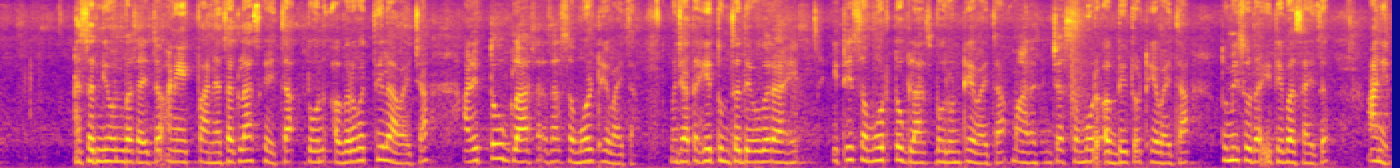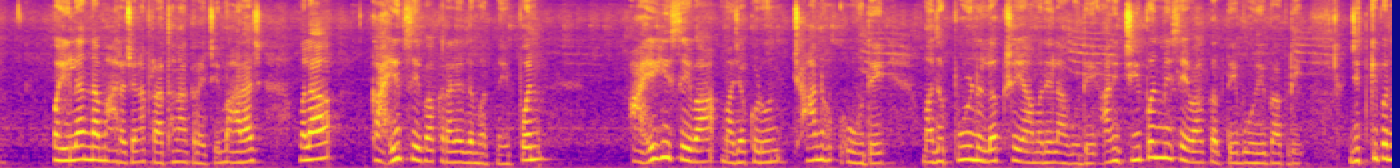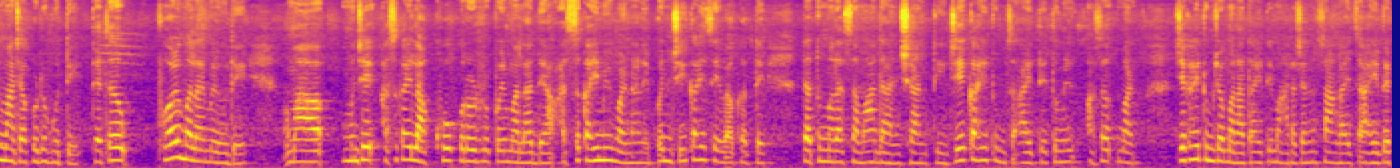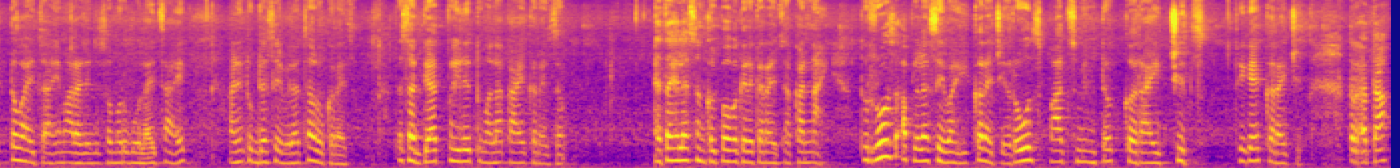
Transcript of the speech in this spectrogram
आसन घेऊन बसायचं आणि एक पाण्याचा ग्लास घ्यायचा दोन अगरबत्ती लावायच्या आणि तो ग्लास असा समोर ठेवायचा. म्हणजे आता हे तुमचं देवघर आहे. इथे समोर तो ग्लास भरून ठेवायचा. महाराजांच्या समोर अगदी तो ठेवायचा. तुम्ही सुद्धा इथे बसायचं आणि पहिल्यांदा महाराजांना प्रार्थना करायची. महाराज मला काहीच सेवा करायला जमत नाही पण आहे ही सेवा माझ्याकडून छान हो-, होऊ दे. माझं पूर्ण लक्ष यामध्ये लागू दे आणि जी पण मी सेवा करते भोळी बाबरी जितकी पण माझ्याकडून होते त्याचं फळ मला मिळू दे. मा म्हणजे असं काही लाखो करोड रुपये मला द्या असं काही मी म्हणणार नाही. पण जी काही सेवा करते त्यातून मला समाधान शांती जे काही तुमचं आहे ते तुम्ही असं म्हण जे काही तुमच्या मनात आहे ते महाराजांना सांगायचं आहे व्यक्त व्हायचं आहे महाराजांच्या समोर बोलायचं आहे आणि तुमच्या सेवेला चालू करायचं. तर सगळ्यात पहिले तुम्हाला काय करायचं? आता ह्याला संकल्प वगैरे करायचा का? नाही. तर रोज आपल्याला सेवा ही करायची आहे. रोज पाच मिनटं करायचीच. ठीक आहे? करायची. तर आता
